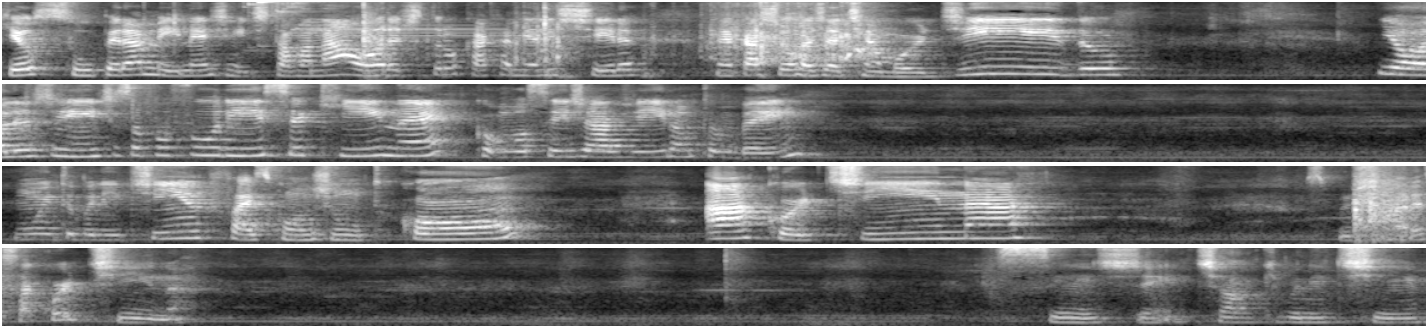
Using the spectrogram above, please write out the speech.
Que eu super amei, né, gente? Tava na hora de trocar com a minha lixeira. Minha cachorra já tinha mordido. E olha, gente, essa fofurice aqui, né? Como vocês já viram também. Muito bonitinho, que faz conjunto com a cortina. Vamos puxar essa cortina. Sim, gente, ó, que bonitinho.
